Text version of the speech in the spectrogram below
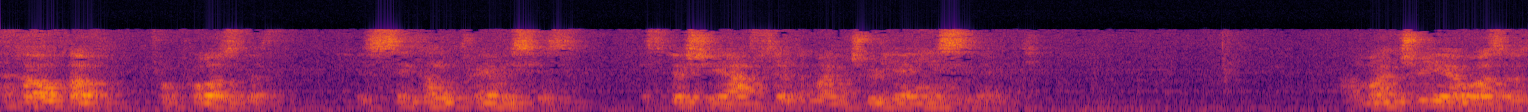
Takaoka proposed his second premises, especially after the Manchuria incident. Manchuria was a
